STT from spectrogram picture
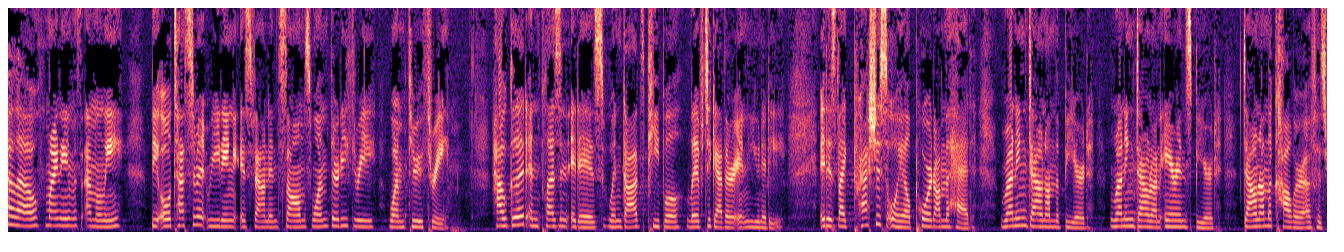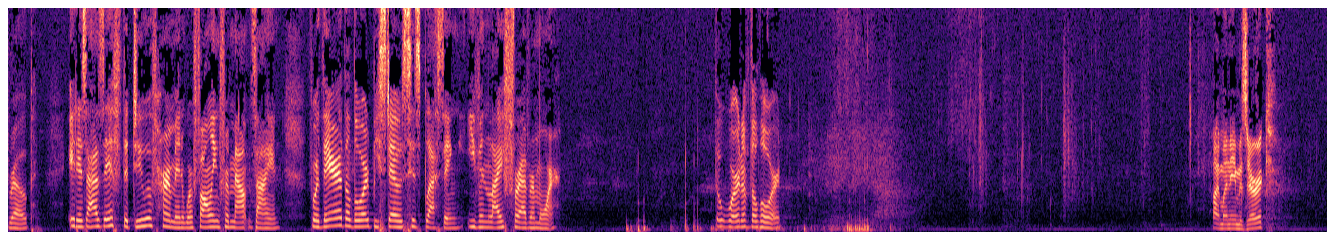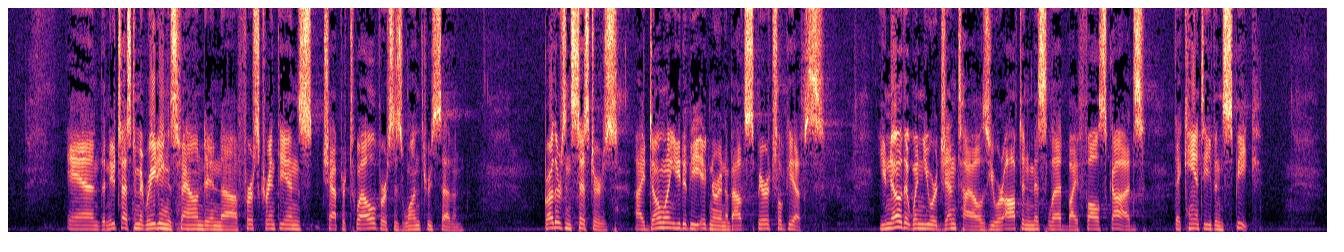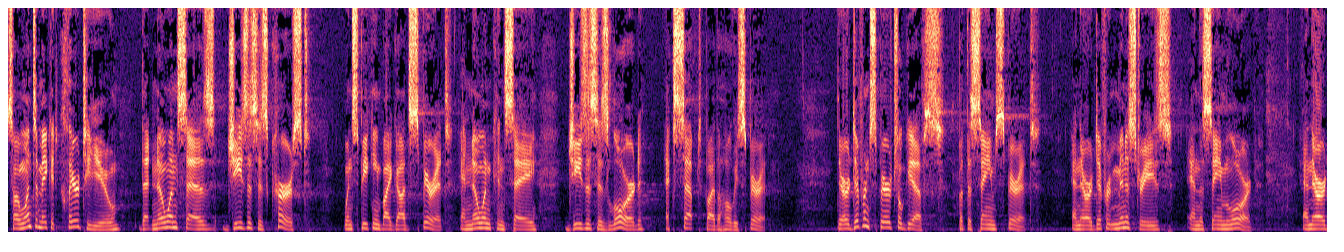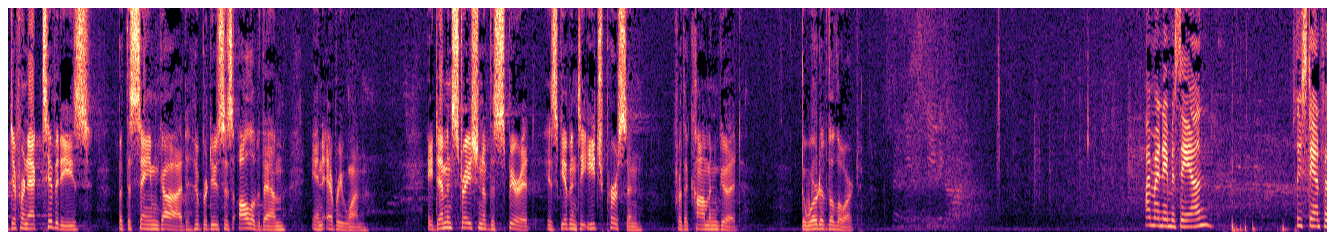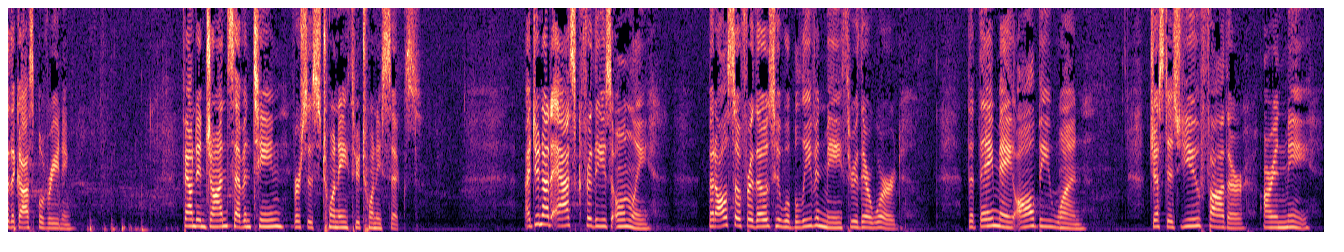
Hello, my name is Emily. The Old Testament reading is found in Psalms 133, 1 through 3. How good and pleasant it is when God's people live together in unity. It is like precious oil poured on the head, running down on the beard, running down on Aaron's beard, down on the collar of his robe. It is as if the dew of Hermon were falling from Mount Zion, for there the Lord bestows his blessing, even life forevermore. The word of the Lord. Hi, my name is Eric, and the New Testament reading is found in uh, 1 Corinthians chapter 12, verses 1 through 7. Brothers and sisters, I don't want you to be ignorant about spiritual gifts. You know that when you were Gentiles, you were often misled by false gods that can't even speak. So I want to make it clear to you that no one says Jesus is cursed when speaking by God's Spirit, and no one can say Jesus is Lord except by the Holy Spirit. There are different spiritual gifts, but the same Spirit. And there are different ministries and the same Lord. And there are different activities, but the same God who produces all of them in everyone. A demonstration of the Spirit is given to each person for the common good. The word of the Lord. Hi, my name is Anne. Please stand for the gospel reading. Found in John 17, verses 20 through 26. I do not ask for these only, but also for those who will believe in me through their word, that they may all be one, just as you, Father, are in me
